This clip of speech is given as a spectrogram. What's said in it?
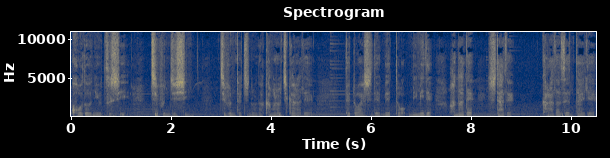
行動に移し自分自身自分たちの仲間の力で手と足で目と耳で鼻で舌で体全体で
